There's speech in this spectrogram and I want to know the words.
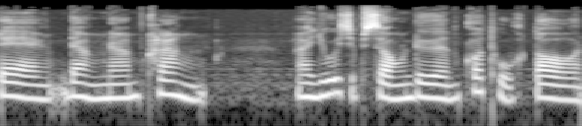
แดงดังน้ำคลั่ง อายุ 12 เดือนก็ถูกตอน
